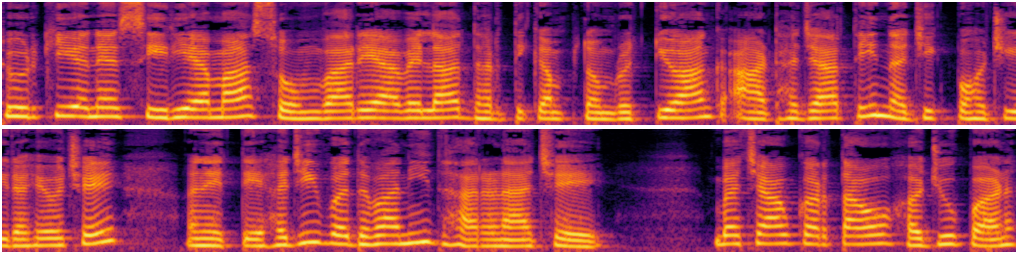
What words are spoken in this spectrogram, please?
તુર્કી અને સિરિયામાં સોમવારે આવેલા ધરતીકંપનો મૃત્યુઆંક આઠ હજારથી નજીક પહોંચી રહ્યો છે અને તે હજી વધવાની ધારણા છે. બચાવકર્તાઓ હજુ પણ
